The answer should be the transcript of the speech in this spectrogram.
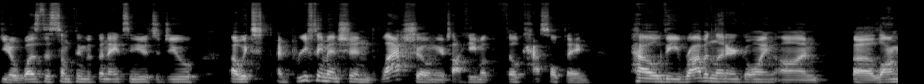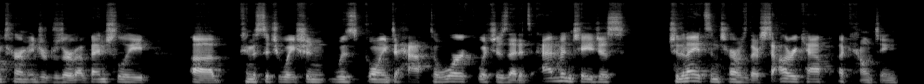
You know, was this something that the Knights needed to do? Uh, which I briefly mentioned last show when we were talking about the Phil Kessel thing, how the Robin Lehner going on uh, long-term injured reserve eventually uh, kind of situation was going to have to work, which is that it's advantageous to the Knights in terms of their salary cap accounting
